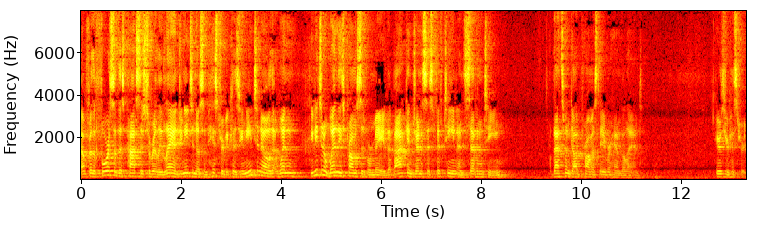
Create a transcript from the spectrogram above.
Now, for the force of this passage to really land, you need to know some history because you need to know that when you need to know when these promises were made. That back in Genesis 15 and 17, that's when God promised Abraham the land. Here's your history.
